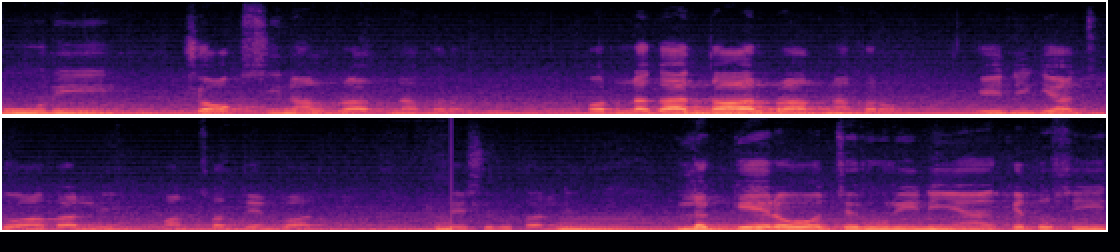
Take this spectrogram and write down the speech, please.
ਪੂਰੀ ਚੌਕਸੀ ਨਾਲ ਪ੍ਰਾਰਥਨਾ ਕਰੋ ਔਰ ਲਗਾਤਾਰ ਪ੍ਰਾਰਥਨਾ ਕਰੋ। ਇਹ ਨਹੀਂ ਕਿ ਅੱਜ ਦੁਆ ਕਰ ਲਈ 5-7 ਦਿਨ ਬਾਅਦ ਫਿਰ ਸ਼ੁਰੂ ਕਰ ਲਈ। ਲੱਗੇ ਰਹੋ, ਜ਼ਰੂਰੀ ਨਹੀਂ ਹੈ ਕਿ ਤੁਸੀਂ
